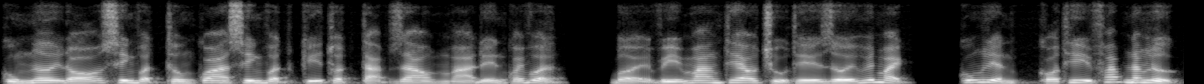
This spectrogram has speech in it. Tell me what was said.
cùng nơi đó sinh vật thông qua sinh vật kỹ thuật tạp giao mà đến quái vật, bởi vì mang theo chủ thế giới huyết mạch, cũng liền có thi pháp năng lực,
